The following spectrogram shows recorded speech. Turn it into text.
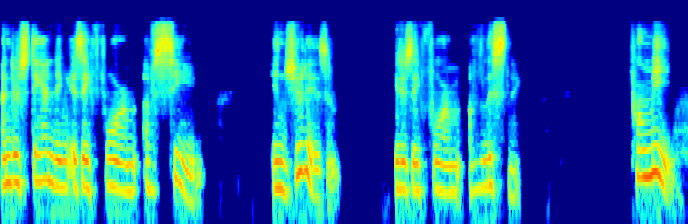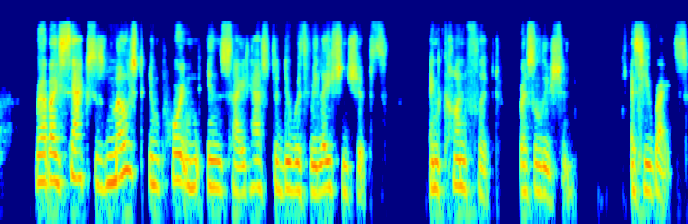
understanding is a form of seeing. In Judaism, it is a form of listening. For me, Rabbi Sacks's most important insight has to do with relationships and conflict resolution, as he writes.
